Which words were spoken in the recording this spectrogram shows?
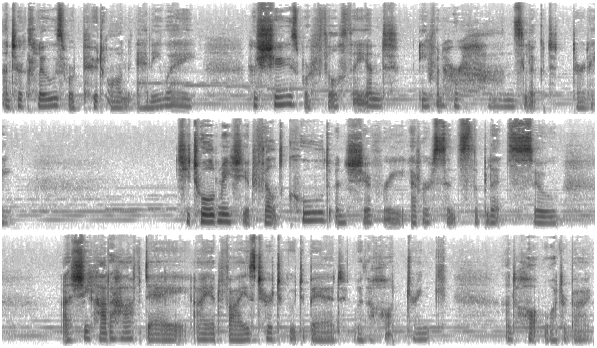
and her clothes were put on anyway. Her shoes were filthy, and even her hands looked dirty. She told me she had felt cold and shivery ever since the blitz, so as she had a half day, I advised her to go to bed with a hot drink and hot water bag.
